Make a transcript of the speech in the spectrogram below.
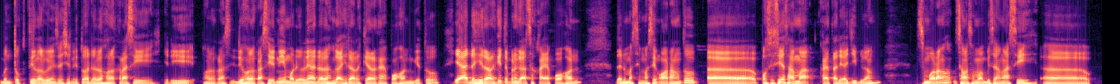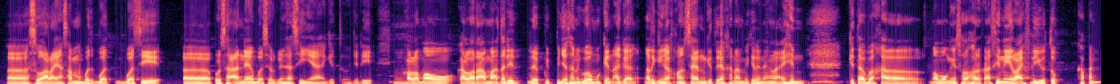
bentuk teal organization itu adalah holokrasi. Jadi holokrasi di holokrasi ini modelnya adalah nggak hierarki kayak pohon gitu. Ya ada hierarki tapi nggak sekaya pohon dan masing-masing orang tuh uh, posisinya sama kayak tadi Aji bilang. Semua orang sama-sama bisa ngasih uh, uh, suara yang sama buat buat buat si uh, perusahaannya buat si organisasinya gitu. Jadi hmm. kalau mau kalau Rama tadi dari penjelasan gue mungkin agak lagi nggak konsen gitu ya karena mikirin yang lain. Kita bakal ngomongin soal horokrasi nih live di YouTube kapan?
